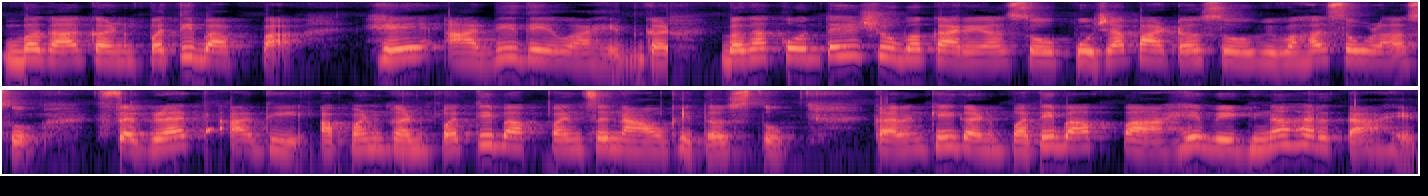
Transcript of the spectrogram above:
बघा गणपती बाप्पा हे आदी देव आहेत. गण बघा कोणतेही शुभ कार्य असो पूजापाठ असो विवाह सोहळा असो सगळ्यात आधी आपण गणपती बाप्पांचं नाव घेत असतो. कारण की गणपती बाप्पा हे विघ्नहर्ता आहेत.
